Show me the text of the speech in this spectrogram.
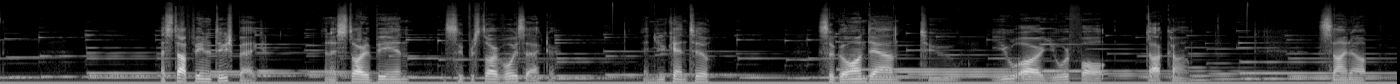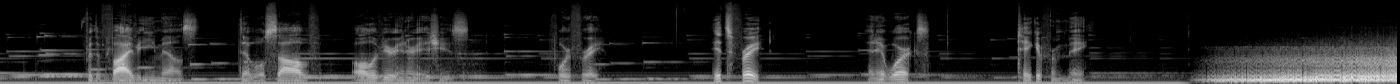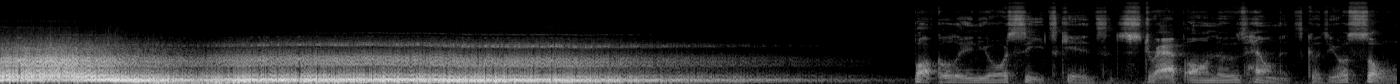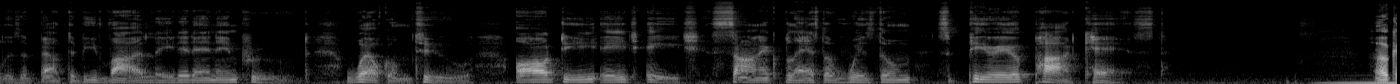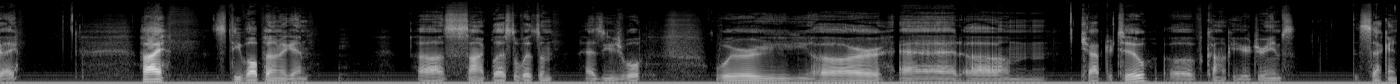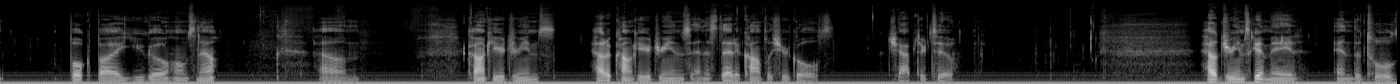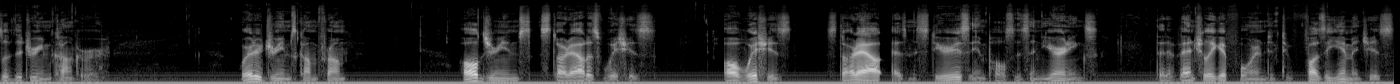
I stopped being a douchebag, and I started being a superstar voice actor. And you can too. So go on down to youareyourfault.com. Sign up for the five emails that will solve all of your inner issues for free. It's free, and it works. Take it from me. Buckle in your seats, kids. Strap on those helmets, because your soul is about to be violated and improved. Welcome to RDHH Sonic Blast of Wisdom Superior Podcast. Okay. Hi, it's Steve Alpone again. Uh, Sonic Blast of Wisdom, as usual. We are at um, chapter 2 of Conquer Your Dreams, the second book by Hugo Holmes now. Um, Conquer Your Dreams, How to Conquer Your Dreams and Instead Accomplish Your Goals, chapter 2. How Dreams Get Made and the Tools of the Dream Conqueror. Where do dreams come from? All dreams start out as wishes. All wishes start out as mysterious impulses and yearnings that eventually get formed into fuzzy images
